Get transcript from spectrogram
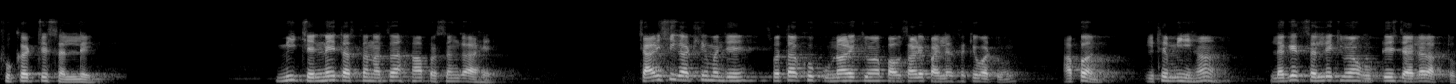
फुकटचे सल्ले. मी चेन्नईत असतानाचा हा प्रसंग आहे. चाळीशी गाठली म्हणजे स्वतः खूप उन्हाळे किंवा पावसाळे पाहिल्यासारखे वाटून आपण इथे मी हां लगेच सल्ले किंवा उपदेश द्यायला लागतो.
